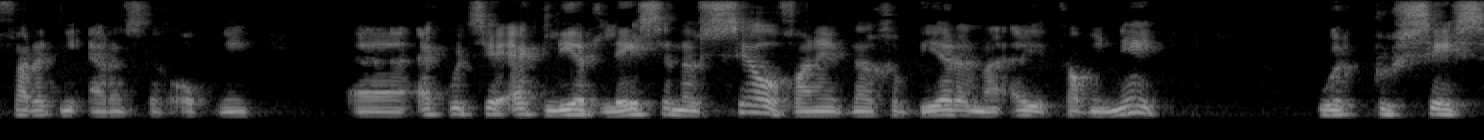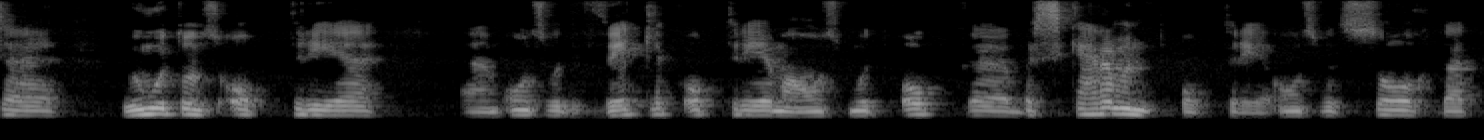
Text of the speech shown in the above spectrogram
vat dit nie ernstig op nie. Uh, ek moet sê ek leer lesse nou self wanneer dit nou gebeur in my eie kabinet oor prosesse hoe moet ons optree Um, ons moet wetlik optree maar ons moet ook uh, beskermend optree. Ons moet sorg dat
